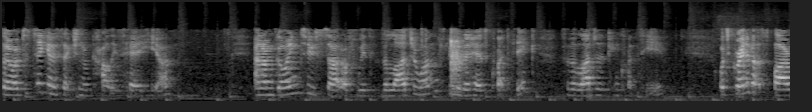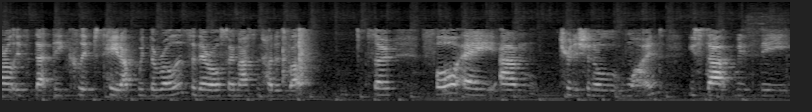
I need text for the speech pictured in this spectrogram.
So I've just taken a section of Carly's hair here and I'm going to start off with the larger ones because the hair's quite thick. The larger the pink ones here. What's great about Spiroll is that the clips heat up with the rollers so they're also nice and hot as well. So for a um, traditional wind, you start with the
